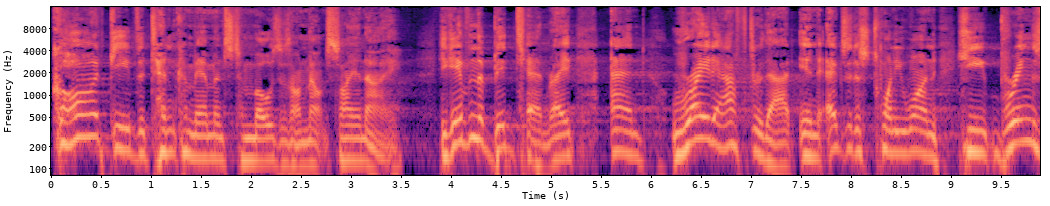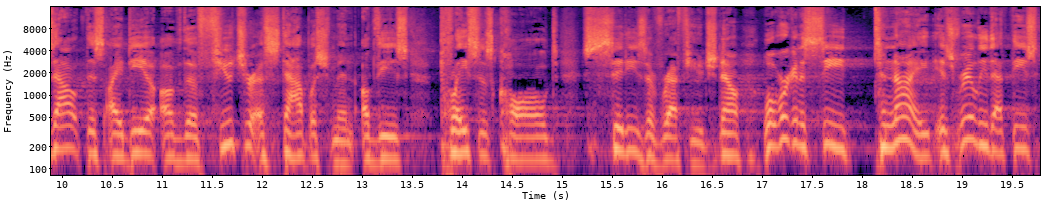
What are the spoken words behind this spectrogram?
God gave the Ten Commandments to Moses on Mount Sinai. He gave him the Big Ten, right? And right after that, in Exodus 21, he brings out this idea of the future establishment of these places called cities of refuge. Now, what we're going to see tonight is really that these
